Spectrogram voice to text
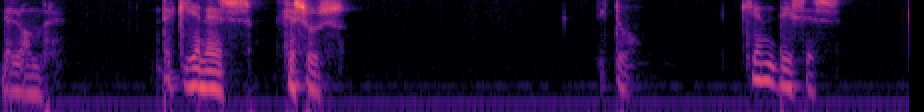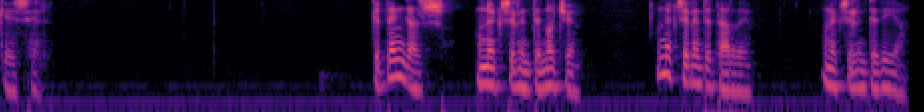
del Hombre, de quién es Jesús. ¿Y tú? ¿Quién dices que es Él? Que tengas una excelente noche, una excelente tarde, un excelente día.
